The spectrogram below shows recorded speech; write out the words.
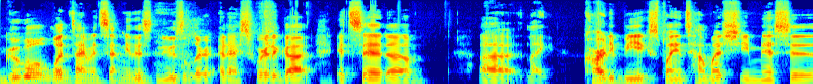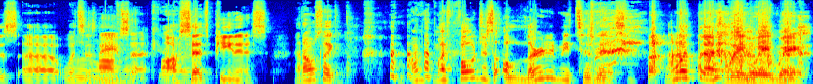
Google one time it sent me this news alert, and I swear to God, it said, um, uh, like Cardi B explains how much she misses, uh, what's his Oh name? my Offset. Offset's penis. And I was like, my, my phone just alerted me to this. What the? Wait, wait, wait.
